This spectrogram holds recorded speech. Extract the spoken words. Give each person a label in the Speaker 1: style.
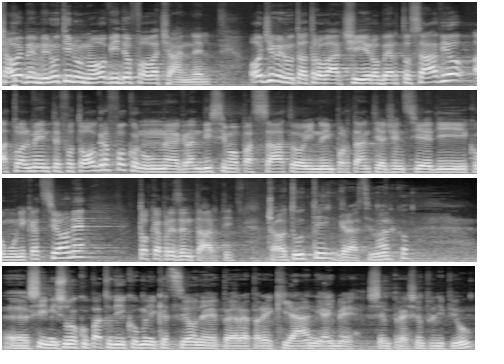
Speaker 1: Ciao e benvenuti in un nuovo video Fova Channel. Oggi è venuto a trovarci Roberto Savio, attualmente fotografo con un grandissimo passato in importanti agenzie di comunicazione. Tocca presentarti.
Speaker 2: Ciao a tutti, grazie Marco. Eh, sì, mi sono occupato di comunicazione per parecchi anni, ahimè, sempre, sempre di più,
